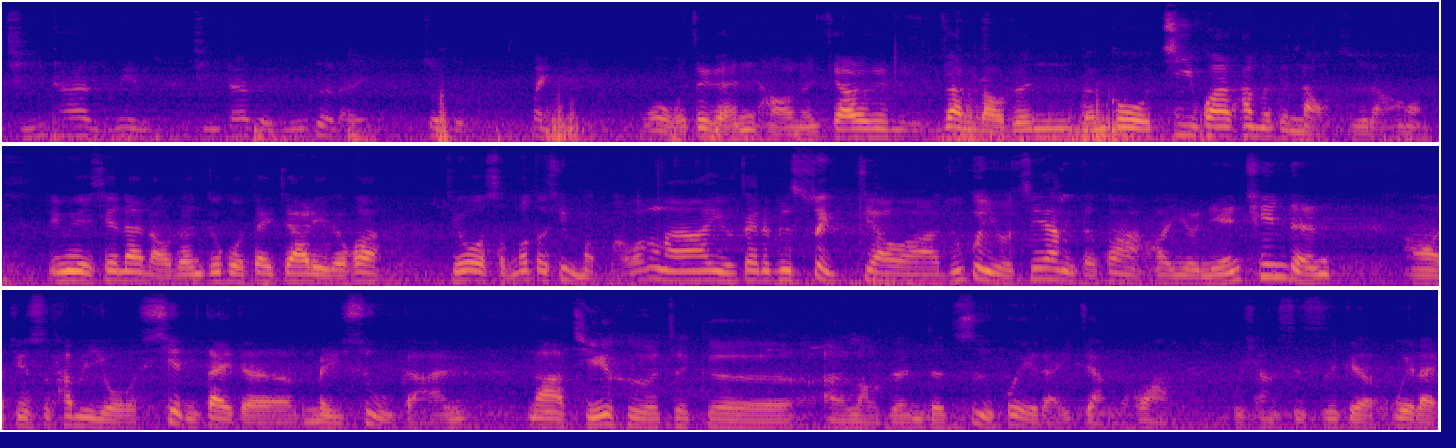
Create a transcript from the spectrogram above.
其他里面其他的游客来做个卖点。哦，这个很好呢，加入让老人能够激发他们的脑子然后，因为现在老人如果在家里的话，就什么都去忙忙啦，又在那边睡觉啊。如果有这样的话啊，有年轻人啊，就是他们有现代的美术感，那结合这个啊老人的智慧来讲的话，我想是是个未来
